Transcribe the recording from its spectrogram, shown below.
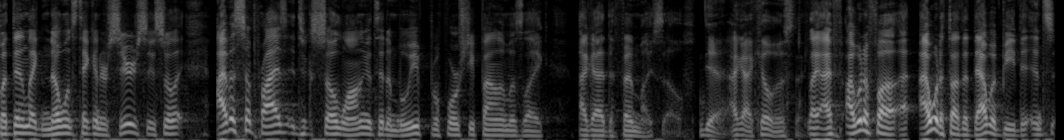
but then like no one's taking her seriously. So like I was surprised it took so long into the movie before she finally was like, "I gotta defend myself." Yeah, I gotta kill this thing. Like I, I would have thought, I would have thought that that would be the inc-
